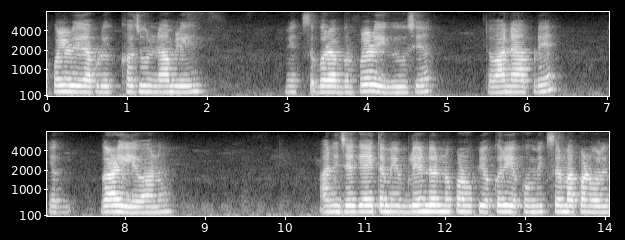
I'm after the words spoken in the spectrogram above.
પલળી આપણી ખજૂર આંબલી મિક્સ બરાબર પલળી ગયું છે. તો આને આપણે એક ગાળી લેવાનું. આની જગ્યાએ તમે બ્લેન્ડરનો પણ ઉપયોગ કરી શકો, મિક્સરમાં પણ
